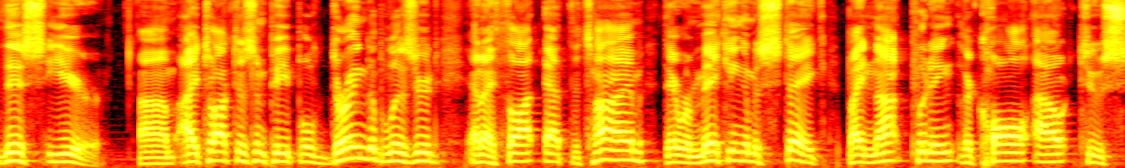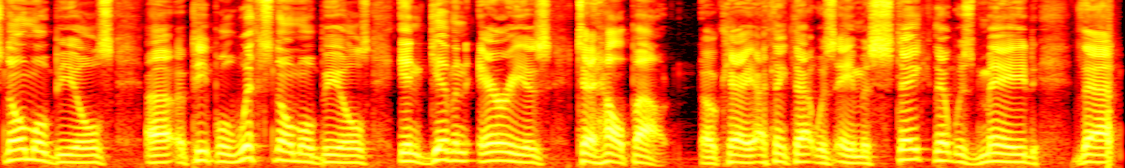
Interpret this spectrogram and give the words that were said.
this year. Um, I talked to some people during the blizzard, and I thought at the time they were making a mistake by not putting the call out to snowmobiles, uh, people with snowmobiles in given areas to help out. Okay, I think that was a mistake that was made that,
